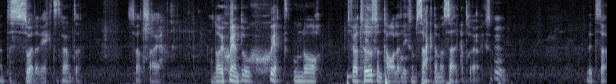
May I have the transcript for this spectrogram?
Inte så direkt tror jag inte. Svårt att säga. Det har ju skett, och skett under 2000-talet liksom sakta men säkert tror jag liksom. Mm. Lite så.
